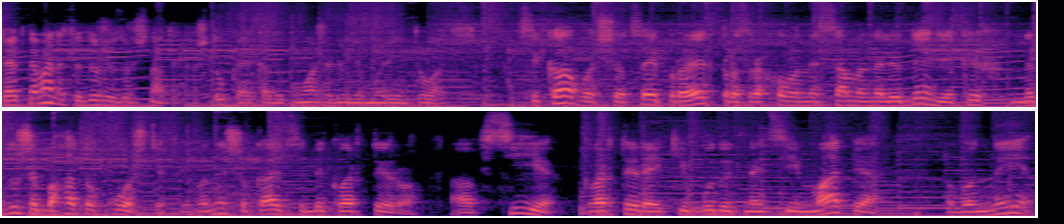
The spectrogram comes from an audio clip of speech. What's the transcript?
То як на мене, це дуже зручна така штука, яка допоможе людям орієнтуватися. Цікаво, що цей проект розрахований саме на людей, в яких не дуже багато коштів, і вони шукають собі квартиру. Всі квартири, які будуть на цій мапі, вони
